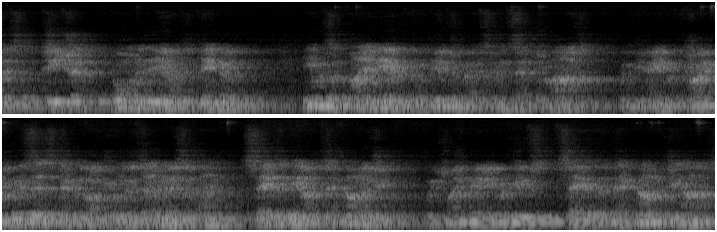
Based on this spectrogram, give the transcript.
writer, artist, teacher, born in the United Kingdom. He was a pioneer of computer-based conceptual art, with the aim of trying to resist technological determinism and state-of-the-art technology, which might merely produce state-of-the-technology art.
